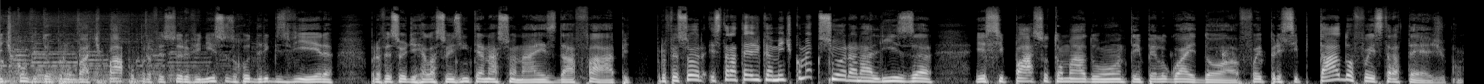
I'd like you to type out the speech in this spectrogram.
gente convidou para um bate-papo o professor Vinícius Rodrigues Vieira, professor de Relações Internacionais da FAAP. Professor, estrategicamente, como é que o senhor analisa esse passo tomado ontem pelo Guaidó? Foi precipitado ou foi estratégico?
